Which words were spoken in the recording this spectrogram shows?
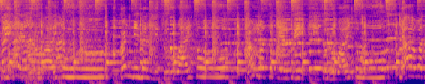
ತುಟಿಯಲ್ಲಿ ಶುರುವಾಯಿತು ಕಣ್ಣಿನಲ್ಲಿ ಶುರುವಾಯಿತು ನಮ್ಮ ಪ್ರೀತಿ ಶುರುವಾಯಿತು ಯಾವಾಗ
